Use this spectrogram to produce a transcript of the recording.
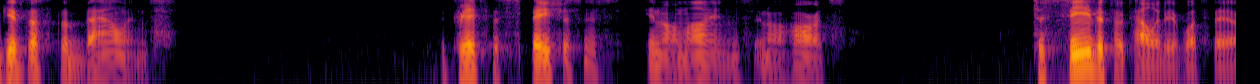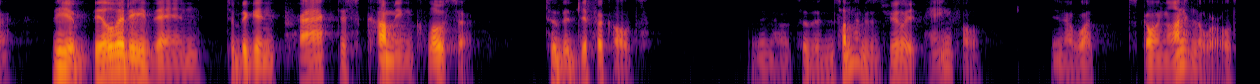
gives us the balance. It creates the spaciousness in our minds, in our hearts, to see the totality of what's there, the ability then to begin practice coming closer to the difficult, you know, to the, sometimes it's really painful, you know, what's going on in the world,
